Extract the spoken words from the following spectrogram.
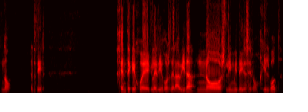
No. Es decir, gente que juegue clérigos de la vida, no os limitéis a ser un Hillbot.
